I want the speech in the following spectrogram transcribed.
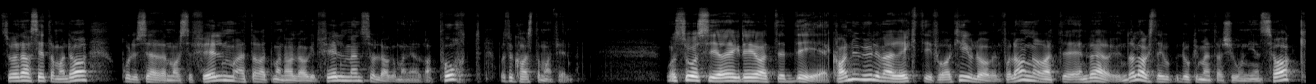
Så Der sitter man da produserer en masse film. og Etter at man har laget filmen, så lager man en rapport, og så kaster man filmen. Og Så sier jeg det at det kan umulig være riktig, for arkivloven forlanger at enhver underlagsdokumentasjon i en sak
